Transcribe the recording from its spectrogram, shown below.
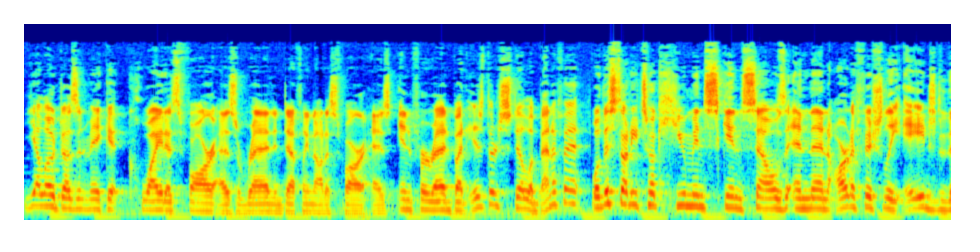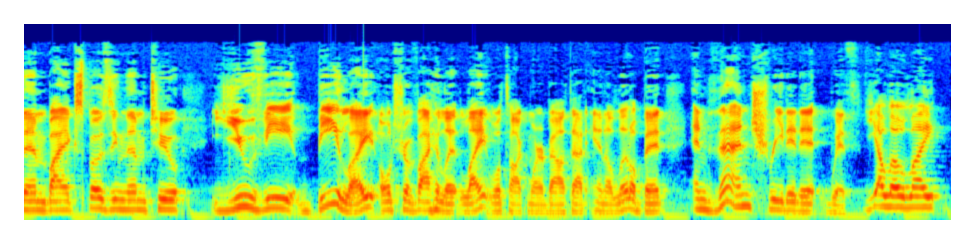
yellow doesn't make it quite as far as red and definitely not as far as infrared, but is there still a benefit? Well, this study took human skin cells and then artificially aged them by exposing them to UVB light, ultraviolet light. We'll talk more about that in a little bit. And then treated it with yellow light.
